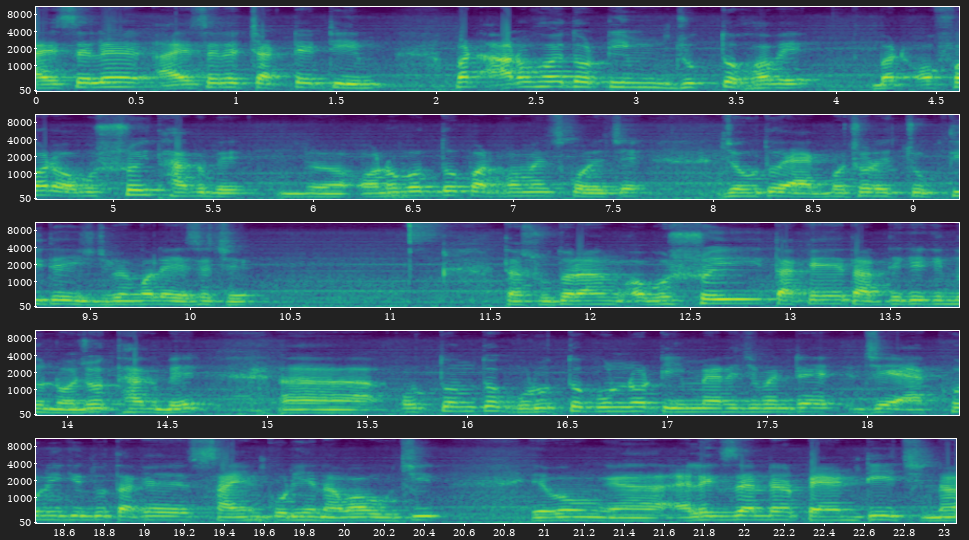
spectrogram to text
আইএসএলের আইএসএলের চারটে টিম বাট আরও হয়তো টিম যুক্ত হবে বাট অফার অবশ্যই থাকবে অনবদ্য পারফরমেন্স করেছে, যেহেতু এক বছরের চুক্তিতে ইস্টবেঙ্গলে এসেছে। তা সুতরাং অবশ্যই তাকে, তার দিকে কিন্তু নজর থাকবে। অত্যন্ত গুরুত্বপূর্ণ টিম ম্যানেজমেন্টে যে এখনই কিন্তু তাকে সাইন করিয়ে নেওয়া উচিত এবং আলেকজান্ডার প্যান্টিচ না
